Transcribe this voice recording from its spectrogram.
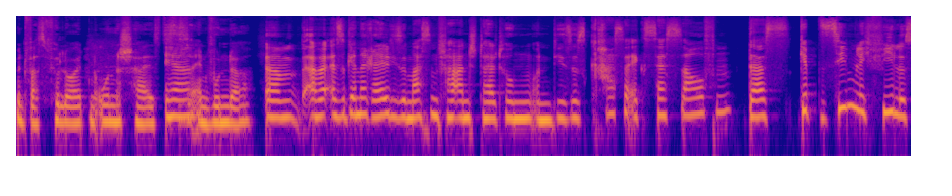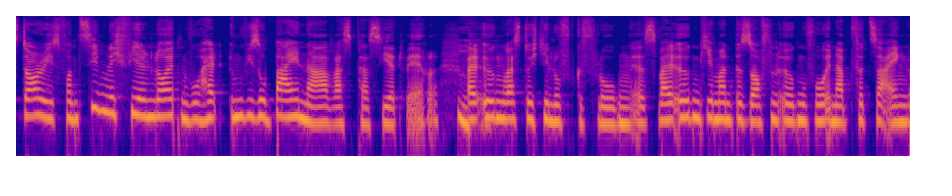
Mit was für Leuten, ohne Scheiß. Das ja. ist ein Wunder. Ähm, aber also generell diese Massenveranstaltungen und dieses krasse Exzesssaufen, das gibt ziemlich viele Stories von ziemlich vielen Leuten, wo halt irgendwie so beinahe was passiert wäre, mhm. weil irgendwas durch die Luft geflogen ist, weil irgendjemand besoffen irgendwo in der Pfütze eingeschlafen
